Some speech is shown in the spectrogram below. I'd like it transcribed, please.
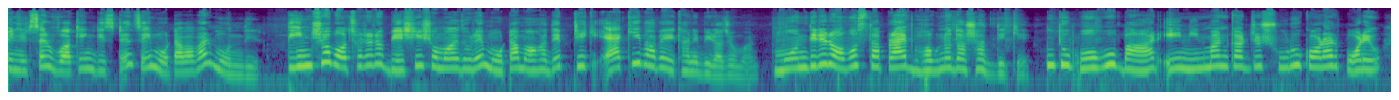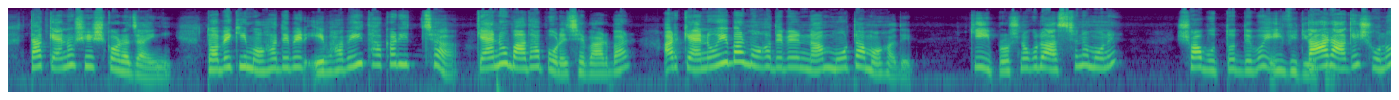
মিনিটসের ওয়াকিং ডিস্টেন্স এই মোটা বাবার মন্দির। তিনশো বছরেরও বেশি সময় ধরে মোটা মহাদেব ঠিক একইভাবে এখানে বিরাজমান। মন্দিরের অবস্থা প্রায় ভগ্নদশার দিকে। কিন্তু বহুবার এই নির্মাণ কার্য শুরু করার পরেও তা কেন শেষ করা যায়নি? তবে কি মহাদেবের এভাবেই থাকার ইচ্ছা? কেন বাধা পড়েছে বারবার? আর কেনই বার মহাদেবের নাম মোটা মহাদেব? কি প্রশ্নগুলো আসছে না মনে? সব উত্তর দেব এই ভিডিও তার আগে শোনো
